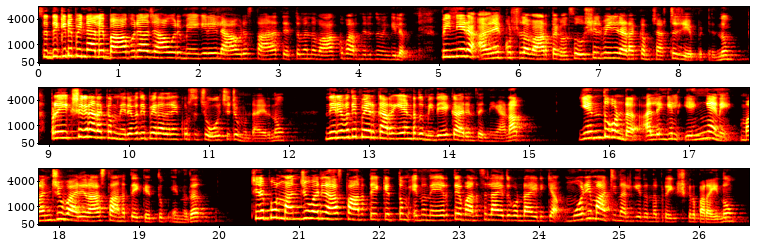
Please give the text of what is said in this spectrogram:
സിദ്ദിഖിന് പിന്നാലെ ബാബുരാജ് ആ ഒരു മേഖലയിൽ ആ ഒരു സ്ഥാനത്ത് എത്തുമെന്ന് വാക്ക് പറഞ്ഞിരുന്നുവെങ്കിലും പിന്നീട് അതിനെക്കുറിച്ചുള്ള വാർത്തകൾ സോഷ്യൽ മീഡിയയിൽ അടക്കം ചർച്ച ചെയ്യപ്പെട്ടിരുന്നു. പ്രേക്ഷകരടക്കം നിരവധി പേർ അതിനെക്കുറിച്ച് ചോദിച്ചിട്ടുമുണ്ടായിരുന്നു. നിരവധി പേർക്ക് അറിയേണ്ടതും ഇതേ കാര്യം തന്നെയാണ്. എന്തുകൊണ്ട് അല്ലെങ്കിൽ എങ്ങനെ മഞ്ജു വാര്യർ ആ സ്ഥാനത്തേക്ക് എത്തും എന്നത്? ചിലപ്പോൾ മഞ്ജു വാര്യർ ആ സ്ഥാനത്തേക്ക് എത്തും എന്ന് നേരത്തെ മനസ്സിലായത് കൊണ്ടായിരിക്കാം മൊഴി മാറ്റി നൽകിയതെന്ന് പ്രേക്ഷകർ പറയുന്നു.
